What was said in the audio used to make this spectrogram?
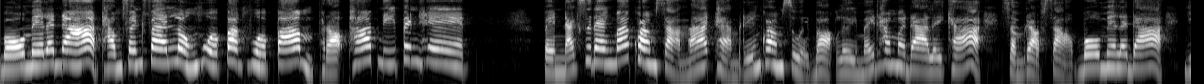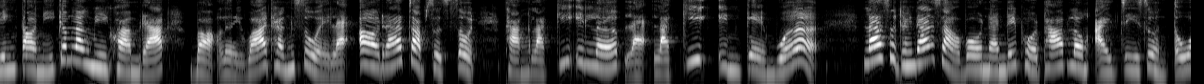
โบเมลดาทำแฟนๆหลงหัวปักหัวปั๊มเพราะภาพนี้เป็นเหตุ เป็นนักแสดงมากความสามารถแถมเรื่องความสวยบอกเลยไม่ธรรมดาเลยค่ะสำหรับสาวโบเมลดา ยิ่งตอนนี้กำลังมีความรัก บอกเลยว่าทั้งสวยและออร่าจับสุดๆ ทั้งลั c กี้อินเลิฟและลั c กี้อินเกมเวอร์ ล่าสุดทางด้านสาวโบนั้นได้โพสต์ภาพลง IG ส่วนตัว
